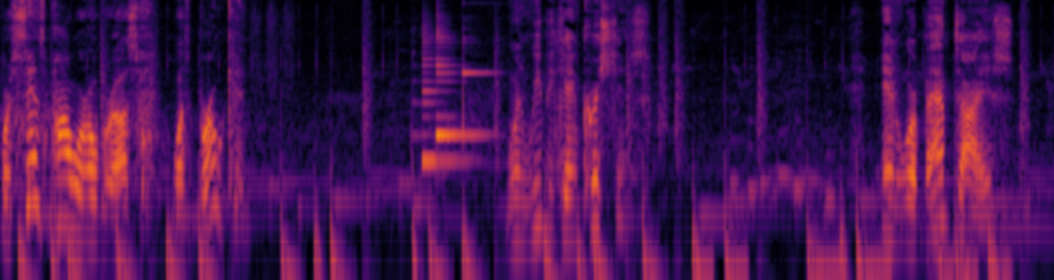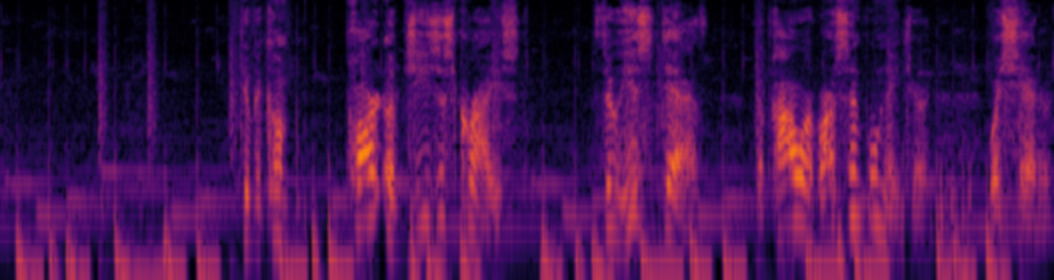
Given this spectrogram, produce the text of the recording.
For sin's power over us was broken when we became Christians and were baptized to become part of Jesus Christ through his death, the power of our sinful nature was shattered.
